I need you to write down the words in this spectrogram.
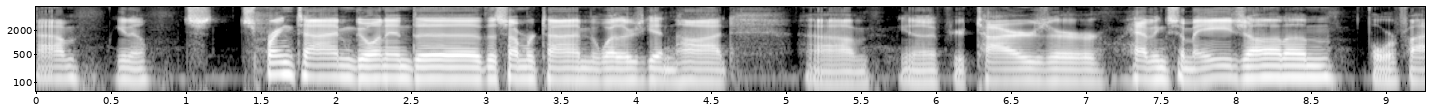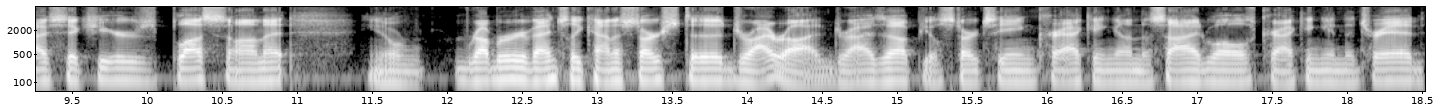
Um, you know, it's springtime going into the summertime, the weather's getting hot. Um, you know, if your tires are having some age on them, four, five, six years plus on it, you know, rubber eventually kind of starts to dry rot, dries up. You'll start seeing cracking on the sidewalls, cracking in the tread.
